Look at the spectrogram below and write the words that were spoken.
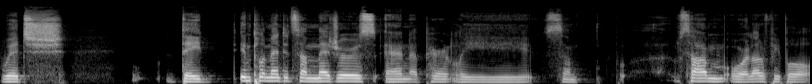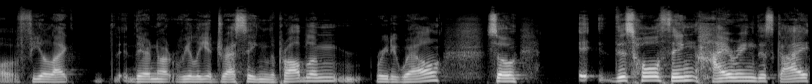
which they implemented some measures, and apparently some some or a lot of people feel like they're not really addressing the problem really well. So it, this whole thing, hiring this guy,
